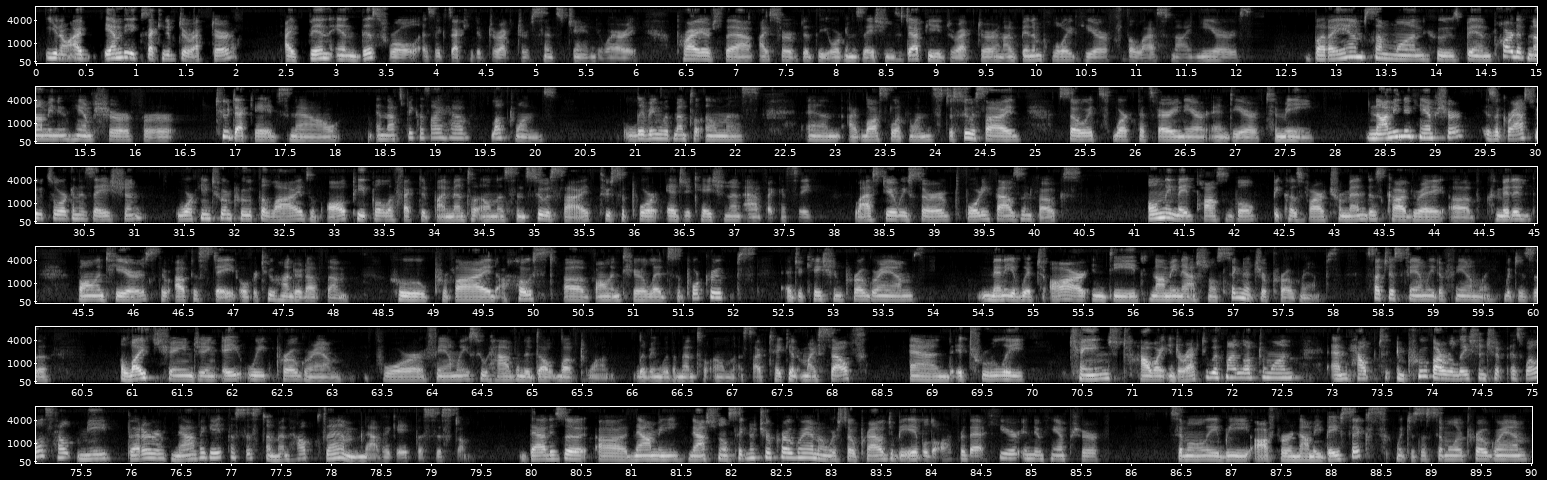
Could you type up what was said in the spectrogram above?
You know, I am the executive director. I've been in this role as executive director since January. Prior to that, I served as the organization's deputy director, and I've been employed here for the last nine years but I am someone who's been part of NAMI New Hampshire for two decades now, and that's because I have loved ones living with mental illness, and I've lost loved ones to suicide, so it's work that's very near and dear to me. NAMI New Hampshire is a grassroots organization working to improve the lives of all people affected by mental illness and suicide through support, education, and advocacy. Last year, we served 40,000 folks only made possible because of our tremendous cadre of committed volunteers throughout the state, over 200 of them, who provide a host of volunteer led support groups, education programs, many of which are indeed NAMI National Signature programs, such as Family to Family, which is a, a life changing eight week program for families who have an adult loved one living with a mental illness. I've taken it myself, and it truly changed how I interacted with my loved one and helped improve our relationship as well as help me better navigate the system and help them navigate the system. That is a uh, NAMI national signature program, and we're so proud to be able to offer that here in New Hampshire. Similarly, we offer NAMI Basics, which is a similar program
